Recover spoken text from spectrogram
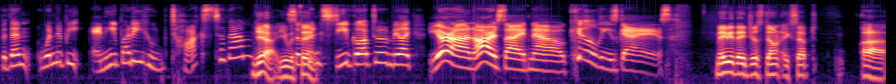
But then, wouldn't it be anybody who talks to them? Yeah, you would so think. couldn't Steve go up to him and be like, "You're on our side now. Kill these guys." maybe they just don't accept uh,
